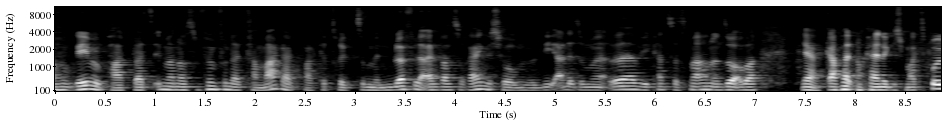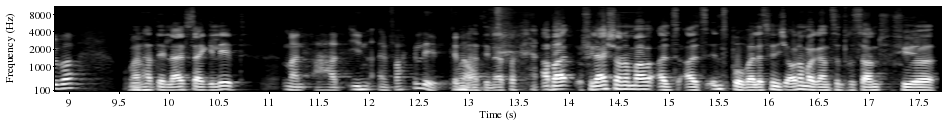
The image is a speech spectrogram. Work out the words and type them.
auf dem Rewe-Parkplatz immer noch so 500 Gramm Magerquark gedrückt, so mit einem Löffel einfach so reingeschoben. So die alle so, äh, wie kannst du das machen und so, aber ja, gab halt noch keine Geschmackspulver. Man hat den Lifestyle gelebt man hat ihn einfach gelebt, genau. Man hat ihn einfach, aber vielleicht auch nochmal als, als Inspo, weil das finde ich auch nochmal ganz interessant für,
